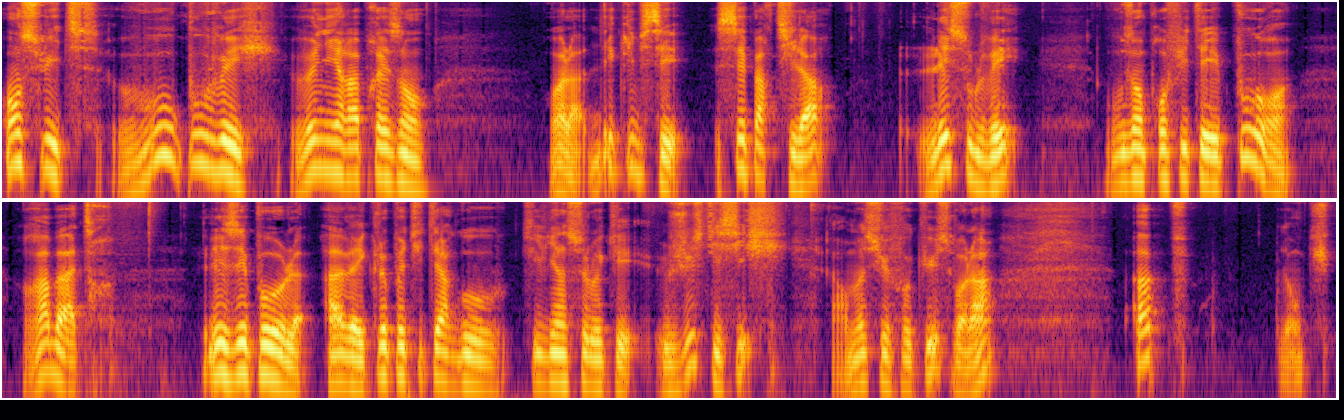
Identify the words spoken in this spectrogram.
Ensuite, vous pouvez venir à présent, voilà, déclipser ces parties-là, les soulever. Vous en profitez pour rabattre les épaules avec le petit ergot qui vient se loquer juste ici. Alors, monsieur Focus, voilà. Hop. Donc,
